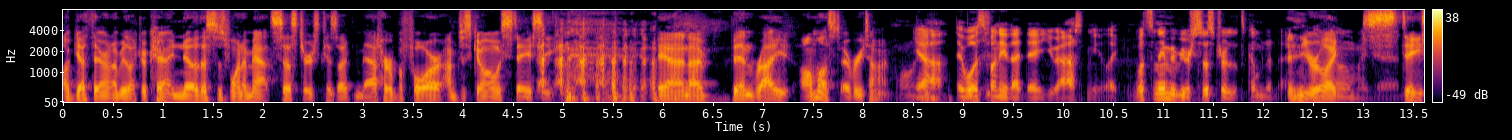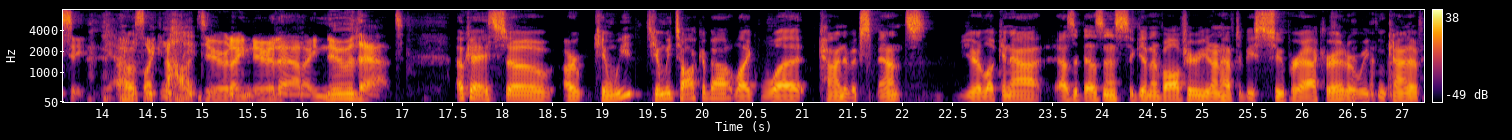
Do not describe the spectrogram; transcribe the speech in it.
I'll get there and I'll be like, okay, I know this is one of Matt's sisters because I've met her before. I'm just going with Stacy. and I've been right almost every time. yeah, it was funny that day you asked me like, "What's the name of your sister that's coming tonight?" And you were like, "Oh my. Stacy. Yeah. I was like, oh, dude, I knew that. I knew that. Okay, so are can we can we talk about like what kind of expense you're looking at as a business to get involved here? You don't have to be super accurate, or we can kind of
